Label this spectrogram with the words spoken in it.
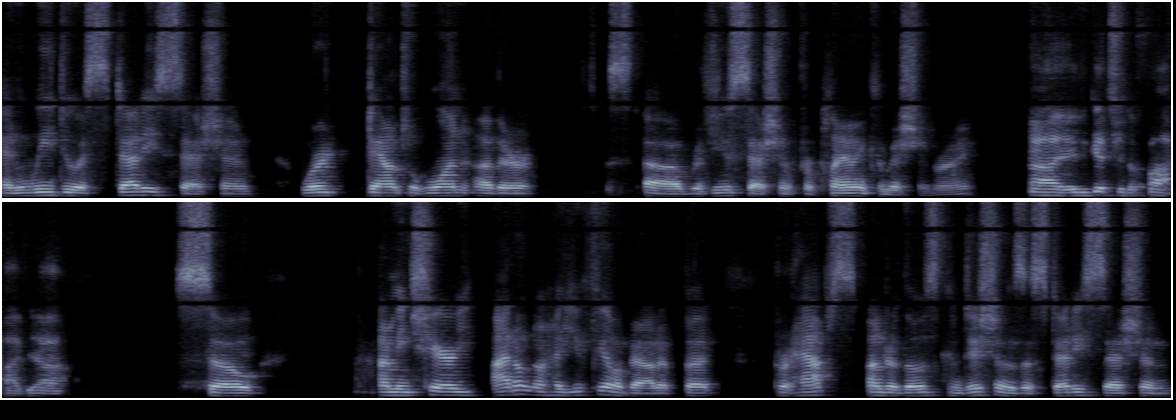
and we do a study session, we're down to one other uh, review session for planning commission, right? Uh, it gets you to five. Yeah. So, I mean, Chair, I don't know how you feel about it, but perhaps under those conditions, a study session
